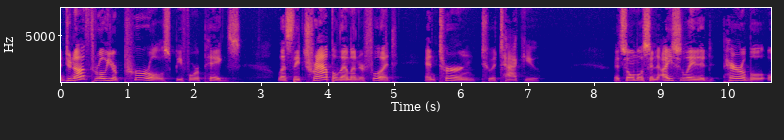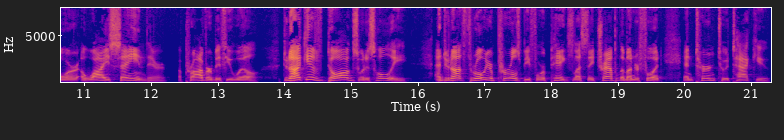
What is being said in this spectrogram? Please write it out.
and do not throw your pearls before pigs, lest they trample them underfoot and turn to attack you. It's almost an isolated parable or a wise saying there, a proverb, if you will. Do not give dogs what is holy, and do not throw your pearls before pigs, lest they trample them underfoot and turn to attack you.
